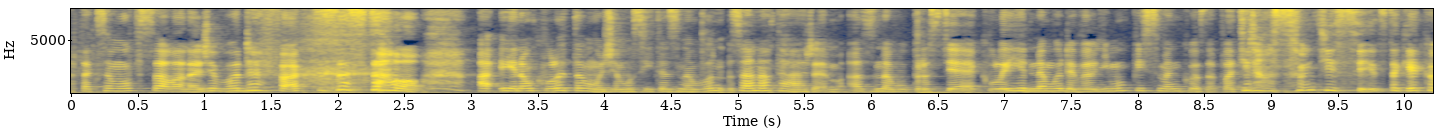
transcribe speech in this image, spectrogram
A tak jsem mu psala, ne, že what the fuck, co se stalo. A jenom kvůli tomu, že musíte znovu za notářem a znovu prostě kvůli jednomu debilnímu písmenku zaplatit 8 tisíc, tak jako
